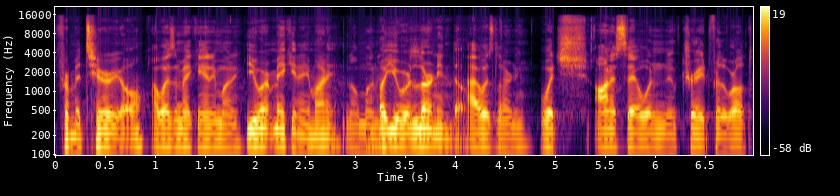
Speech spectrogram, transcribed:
for material. I wasn't making any money. You weren't making any money. No money. But you were learning though. I was learning, which honestly I wouldn't have traded for the world.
